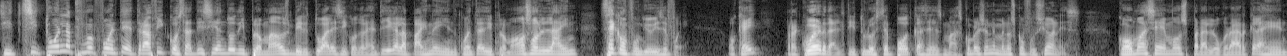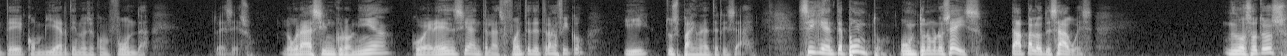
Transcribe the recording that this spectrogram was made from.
si, tú en la fuente de tráfico estás diciendo diplomados virtuales y cuando la gente llega a la página y encuentra diplomados online, se confundió y se fue, ¿ok? Recuerda, el título de este podcast es Más conversiones, menos confusiones. ¿Cómo hacemos para lograr que la gente convierta y no se confunda? Entonces eso, lograr sincronía, coherencia entre las fuentes de tráfico y tus páginas de aterrizaje. Siguiente punto, punto número 6, tapa los desagües. Nosotros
